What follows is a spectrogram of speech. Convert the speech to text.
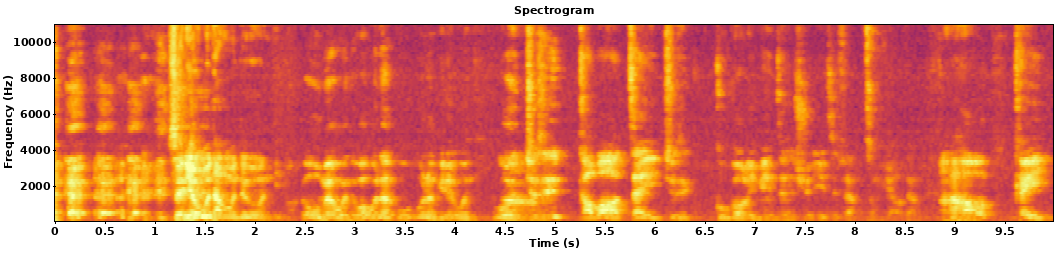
所以你有问他们这个问题吗？我没有问，我问了我问了别的问题，不过嗯就是搞不好在就是 Google 里面，真的学历也是非常重要这样。嗯然后可以，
